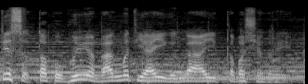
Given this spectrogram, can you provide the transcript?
त्यस तपोभूमिमा बागमती आई गङ्गा आई तपस्या गरे।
